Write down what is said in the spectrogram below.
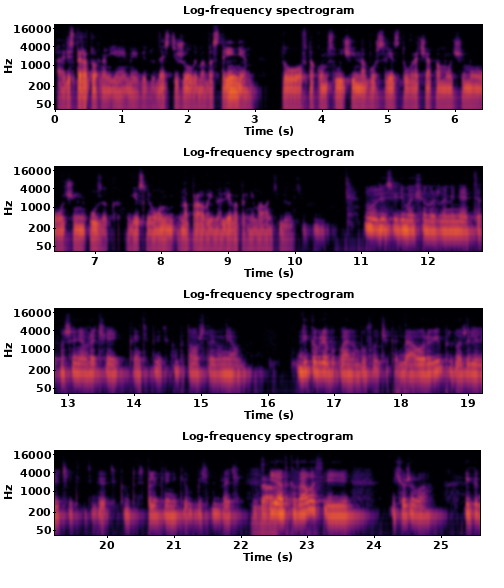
а, респираторным я имею в виду, да, с тяжелым обострением, то в таком случае набор средств у врача помочь ему очень узок, если он направо и налево принимал антибиотик. Ну, здесь, видимо, еще нужно менять отношение врачей к антибиотикам, потому что у меня в декабре буквально был случай, когда ОРВИ предложили лечить антибиотиком, то есть в поликлинике обычный врач. Да. И я отказалась, и еще жива. И как,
